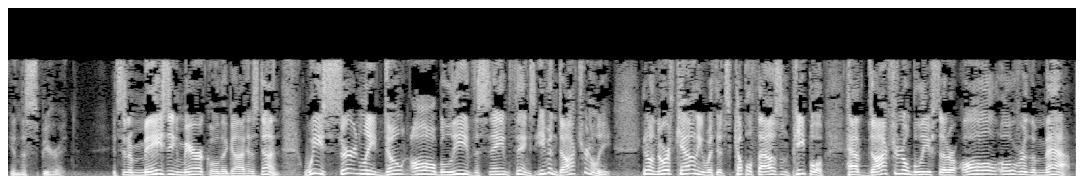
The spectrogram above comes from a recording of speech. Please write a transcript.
in the Spirit. It's an amazing miracle that God has done. We certainly don't all believe the same things, even doctrinally. You know, North County with its couple thousand people have doctrinal beliefs that are all over the map.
